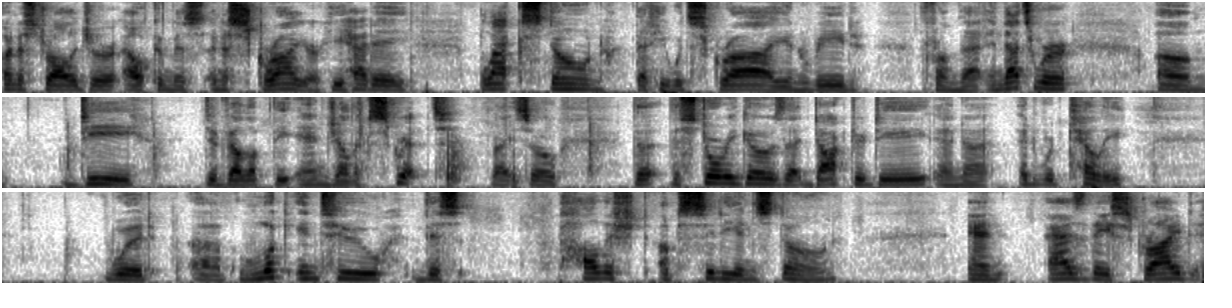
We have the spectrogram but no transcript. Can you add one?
an astrologer, alchemist, and a scryer. He had a black stone that he would scry and read from that. And that's where um, Dee developed the angelic script, right? So the, the story goes that Dr. Dee and uh, Edward Kelly would uh, look into this polished obsidian stone and as they scried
